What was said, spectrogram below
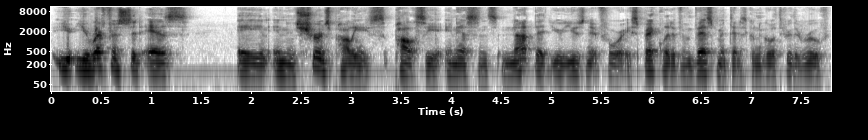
you, you, referenced it as a, an insurance policy, policy in essence. Not that you're using it for a speculative investment that is going to go through the roof.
